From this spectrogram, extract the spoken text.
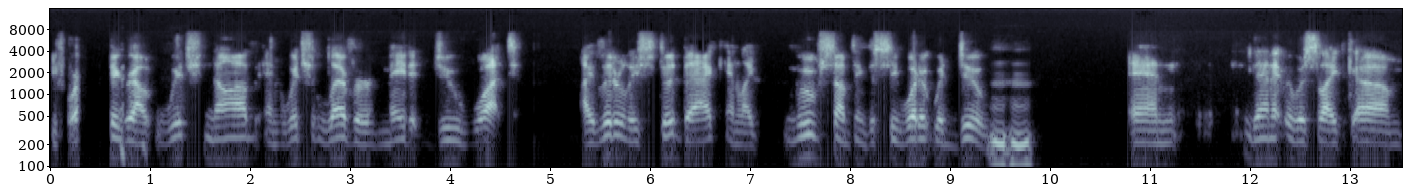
before I figure out which knob and which lever made it do what. I literally stood back and like moved something to see what it would do, mm-hmm. and then it was like um,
